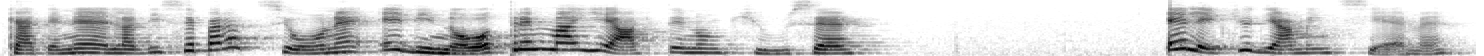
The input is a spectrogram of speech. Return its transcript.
Catenella di separazione e di nuovo 3 maglie alte non chiuse e le chiudiamo insieme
